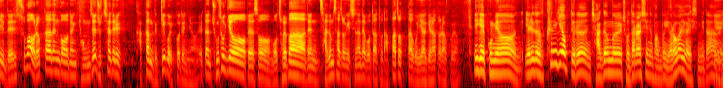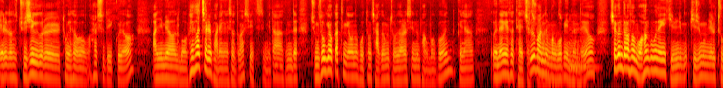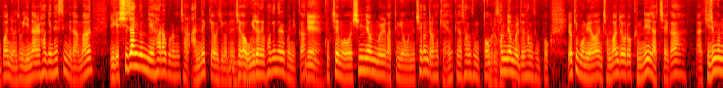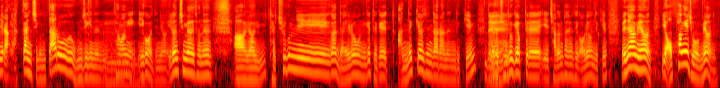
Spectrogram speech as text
이 내수가 어렵다는 거는 경제 주체들이 각각 느끼고 있거든요. 일단 중소기업에서 뭐 절반은 자금 사정이 지난해보다 더 나빠졌다고 이야기를 하더라고요. 이게 보면 예를 들어서 큰 기업들은 자금을 조달할 수 있는 방법이 여러 가지가 있습니다. 예. 예. 를 들어서 주식을 통해서 할 수도 있고요. 아니면 뭐 회사채를 발행해서도 할 수 있습니다. 그런데 중소기업 같은 경우는 보통 자금을 조달할 수 있는 방법은 그냥 은행에서 대출을 대출 받는 방법이 있는데요. 최근 들어서 뭐 한국은행이 기준- 기준금리를 두 번 연속 인하를 하긴 했습니다만 이게 시장금리의 하락으로는 잘안 느껴지거든요. 음. 제가 오기 전에 확인을 해보니까 예. 국채 뭐 10년물 같은 경우는 최근 들어서 계속해서 상승폭, 오르고 3년물도 상승폭 이렇게 보면 전반적으로 금리 자체가 아, 기준금리랑 약간 지금 따로 움직이는 음. 상황이거든요. 이런 측면에서는 아, 야, 이 대출 금리가 내려오는 게 되게 안 느껴진다라는 느낌. 네. 그래서 중소기업들의 이 자금 사정 되게 어려운 느낌. 왜냐하면 이 업황이 좋으면 어,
